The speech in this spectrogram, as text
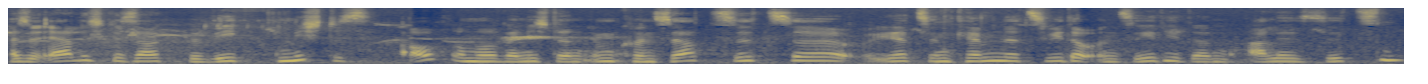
Also ehrlich gesagt bewegt mich das auch immer, wenn ich dann im Konzert sitze, jetzt in Chemnitz wieder und sehe die dann alle sitzen,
